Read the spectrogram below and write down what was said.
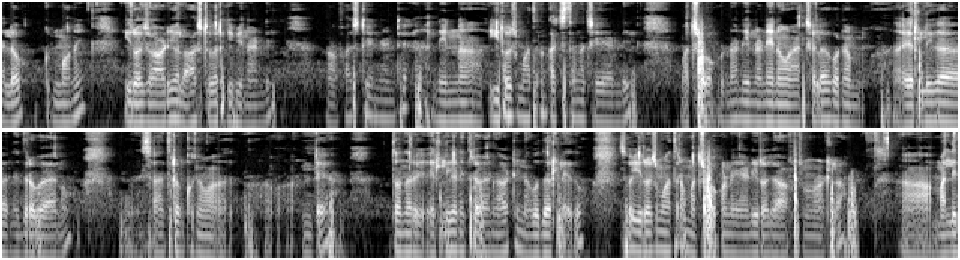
Hello good morning. ఈరోజు ఆడియో లాస్ట్ వరకు వినండి. ఫస్ట్ ఏంటంటే నిన్న ఈరోజు మాత్రం ఖచ్చితంగా చేయండి. మర్చిపోకుండా నిన్న నేను యాక్చువల్గా కొంచెం ఎర్లీగా నిద్రపోయాను. సాయంత్రం కొంచెం అంటే తొందరగా ఎర్లీగా నిద్రపోయాను కాబట్టి నాకు కుదరలేదు. సో ఈరోజు మాత్రం మర్చిపోకుండా చేయండి ఈరోజు ఆఫ్టర్నూన్ అట్లా. మళ్ళీ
